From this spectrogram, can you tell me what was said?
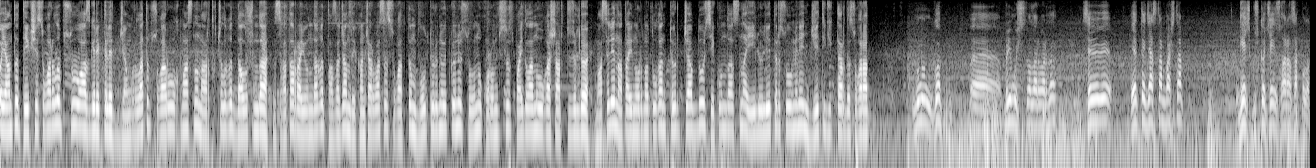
аянты текши сугарылып суу аз керектелет. Жамгырлатып сугаруу ыкмасынын артыкчылыгы дал ушунда. Ысык ата районундагы таза жан дыйкан чарбасы сугаттын бул түрүнө өткөнү сууну коромчусуз пайдаланууга шарт түзүлдү. Маселен атайын орнотулган төрт жабдуу секундасына элүү литр суу менен жети гектарды сугарат. Мунун көп э, преимуществолору бар да. Себеби эрте жастан баштап кеч күзгө чейин сугара алсак болот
